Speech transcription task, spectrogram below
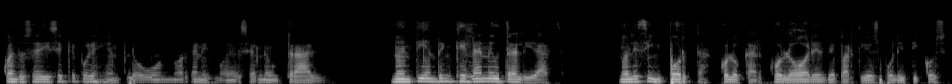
Cuando se dice que, por ejemplo, un organismo debe ser neutral, no entienden qué es la neutralidad. No les importa colocar colores de partidos políticos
